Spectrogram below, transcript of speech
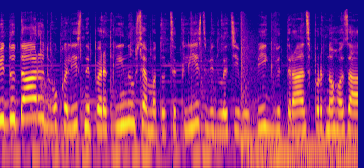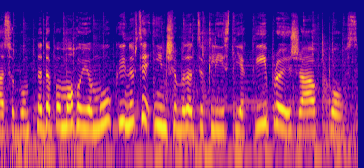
Від удару двоколісний перекинувся. Мотоцикліст відлетів у бік від транспортного засобу. На допомогу йому кинувся інший мотоцикліст, який проїжджав повз.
